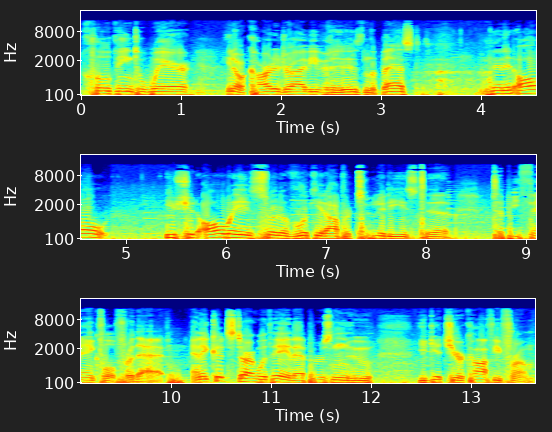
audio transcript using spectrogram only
clothing to wear, you know, a car to drive, even if it isn't the best. Then it all, you should always sort of look at opportunities to to be thankful for that. And it could start with, hey, that person who you get your coffee from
